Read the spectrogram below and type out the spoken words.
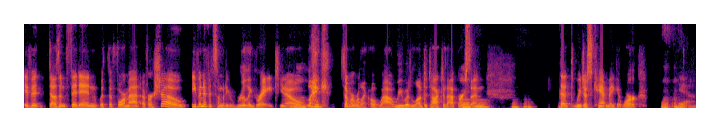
if it doesn't fit in with the format of our show, even if it's somebody really great, you know, mm-hmm. like somewhere we're like, oh wow, we would love to talk to that person. Mm-hmm. mm-hmm. That we just can't make it work. Mm-mm. Yeah,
